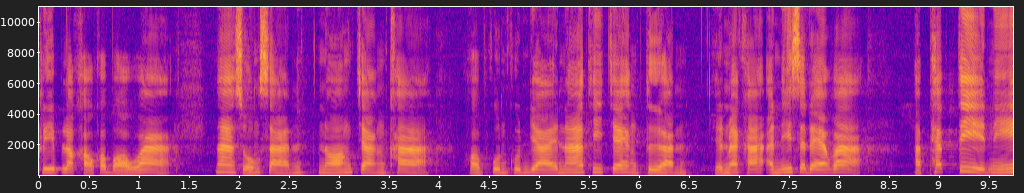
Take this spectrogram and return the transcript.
คลิปแล้วเขาก็บอกว่า น่าสงสารน้องจังค่ะ ขอบคุณคุณยายนะที่แจ้งเตือน เห็นไหมคะ อันนี้แสดงว่าแพตตี้นี้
